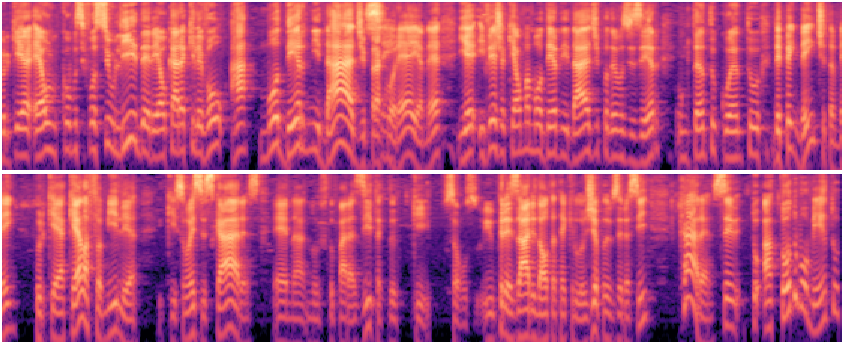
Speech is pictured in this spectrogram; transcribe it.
Porque é, o, como se fosse o líder, é o cara que levou a modernidade para a Coreia, né? E, e, veja que é uma modernidade, podemos dizer, um tanto quanto dependente também, porque é aquela família que são esses caras é, na, no, no Parasita, do, que são os empresários da alta tecnologia, podemos dizer assim, Cara, você, a todo momento,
